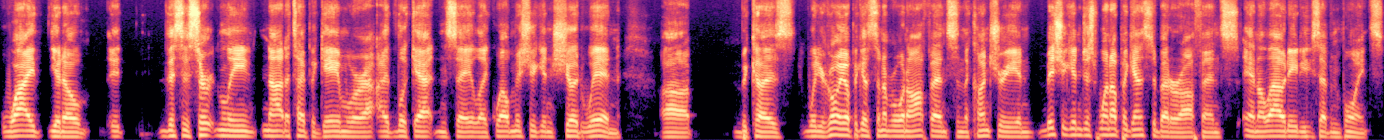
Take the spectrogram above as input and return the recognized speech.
why you know. This is certainly not a type of game where I'd look at and say like, well, Michigan should win. Uh, because when you're going up against the number one offense in the country, and Michigan just went up against a better offense and allowed 87 points,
